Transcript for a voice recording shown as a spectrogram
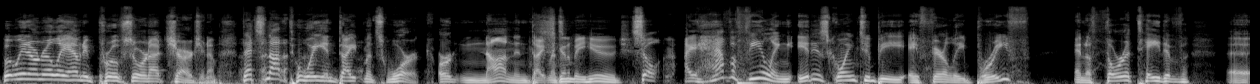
but we don't really have any proof, so we're not charging him. That's not the way indictments work or non indictments. It's going to be huge. So I have a feeling it is going to be a fairly brief and authoritative uh, uh,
